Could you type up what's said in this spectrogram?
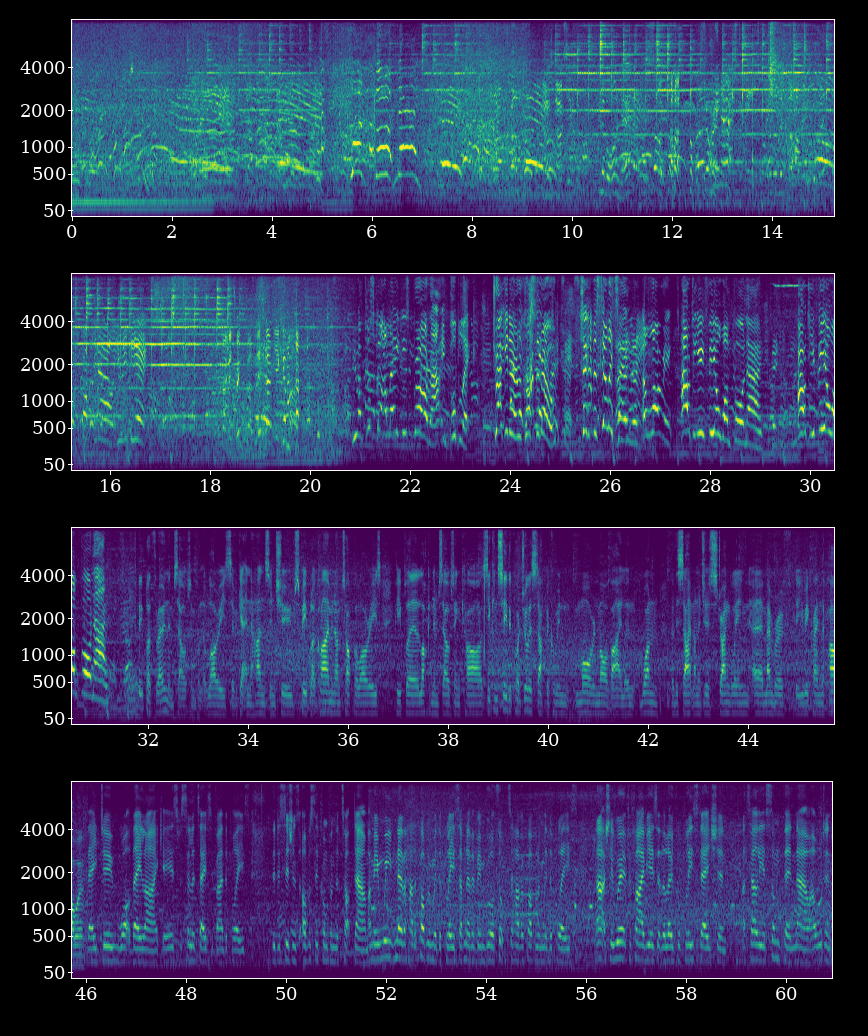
Have a drink first this, don't you? Come on. You have just got a lady's bra out in public, dragging her across the road to facilitate a lorry. How do you feel, 149? How do you feel, 149? People are throwing themselves in front of lorries, they're getting their hands in tubes, people are climbing on top of lorries, people are locking themselves in cars. You can see the quadrilla staff becoming more and more violent. One of the site managers strangling a member of the Reclaim the Power. They do what they like, it is facilitated by the police. The decisions obviously come from the top down. I mean, we've never had a problem with the police. I've never been brought up to have a problem with the police. I actually worked for five years at the local police station. I tell you something now, I wouldn't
